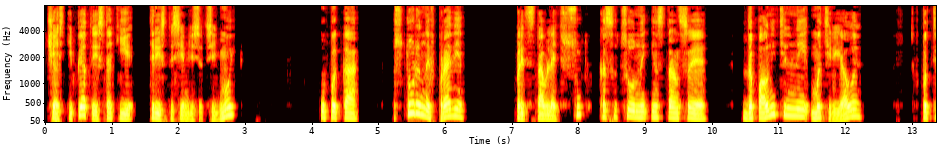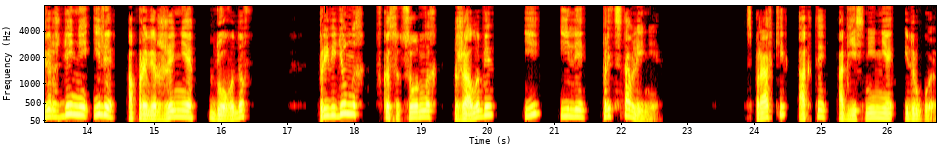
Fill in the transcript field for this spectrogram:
части 5 статьи 377 УПК, стороны вправе представлять в суд кассационной инстанции дополнительные материалы в подтверждение или опровержение доводов, приведенных в кассационных жалобе и или представлении. Справки, акты, объяснения и другое.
